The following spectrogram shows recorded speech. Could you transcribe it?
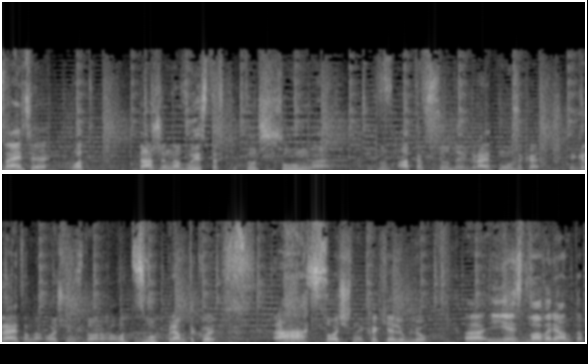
Знаете, вот даже на выставке тут шумно. Отовсюду играет музыка. Играет она очень здорово. Вот звук прям такой а, сочный, как я люблю. А, есть два варианта.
